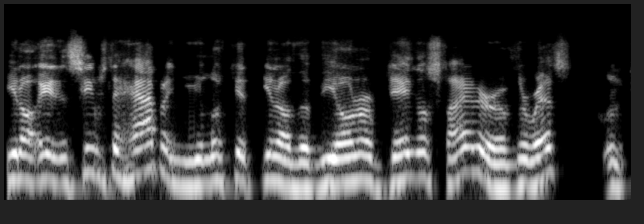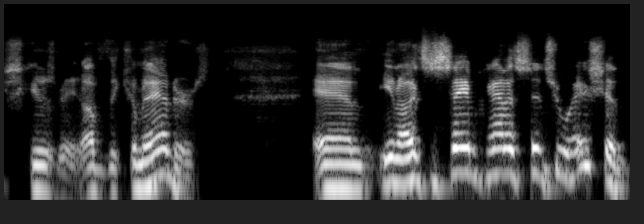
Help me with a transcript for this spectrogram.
you know, it, it seems to happen. You look at, you know, the, the owner of Daniel Snyder of the Reds, excuse me, of the Commanders. And, you know, it's the same kind of situation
